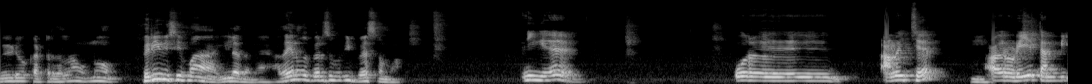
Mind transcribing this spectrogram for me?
வீடோ கட்டுறதெல்லாம் ஒன்றும் பெரிய விஷயமா இல்லை தானே? அதை நம்ம பெருசு பற்றி பேசணுமா? நீங்கள் ஒரு அமைச்சர். அவருடைய தம்பி.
